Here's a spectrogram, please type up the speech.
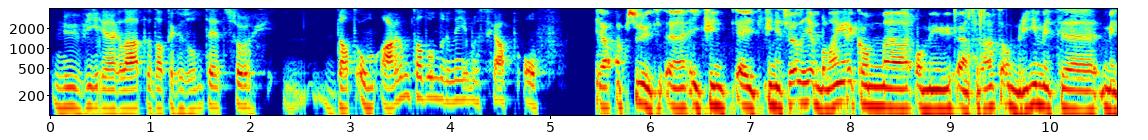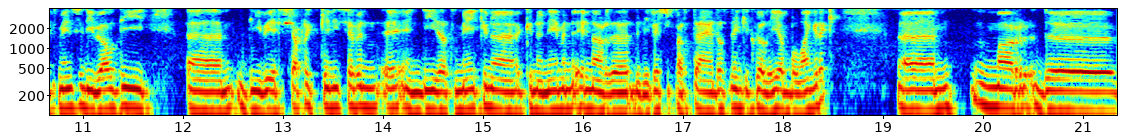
nu vier jaar later dat de gezondheidszorg dat omarmt, dat ondernemerschap? Of ja, absoluut. Uh, ik, vind, ik vind het wel heel belangrijk om, uh, om u uiteraard te omringen met, uh, met mensen die wel die, die wetenschappelijke kennis hebben en die dat mee kunnen, kunnen nemen naar de, de diverse partijen. Dat is denk ik wel heel belangrijk. Ehm, maar de,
